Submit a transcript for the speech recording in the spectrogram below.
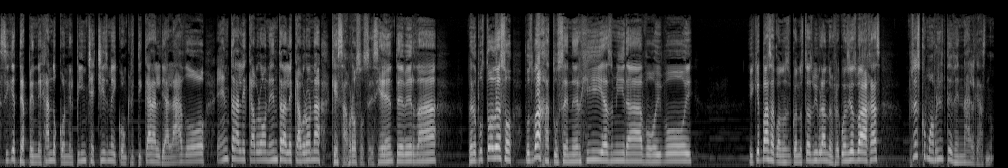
Síguete apendejando con el pinche chisme y con criticar al de al lado. Éntrale, cabrón, éntrale, cabrona. Qué sabroso se siente, ¿verdad? Pero pues todo eso, pues baja tus energías, mira, voy, voy. ¿Y qué pasa cuando, cuando estás vibrando en frecuencias bajas? Pues es como abrirte de nalgas, ¿no?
